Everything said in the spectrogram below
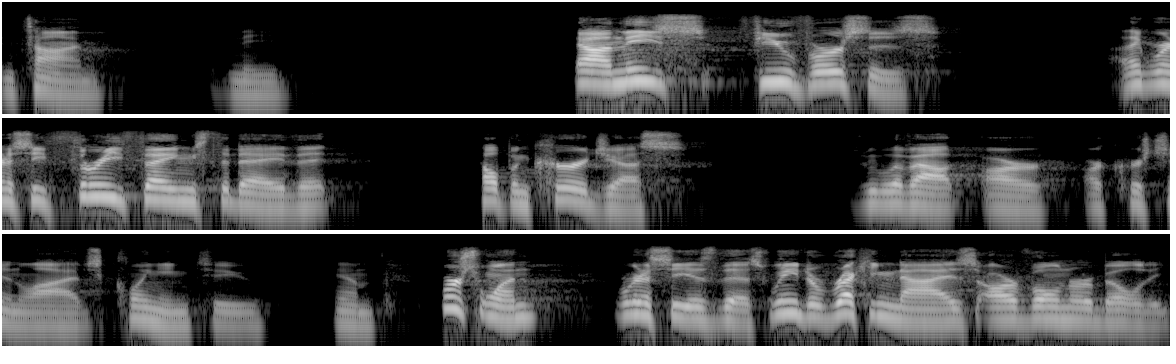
in time of need. Now, in these few verses, I think we're going to see three things today that help encourage us as we live out our, our Christian lives, clinging to Him. First one we're going to see is this we need to recognize our vulnerability.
